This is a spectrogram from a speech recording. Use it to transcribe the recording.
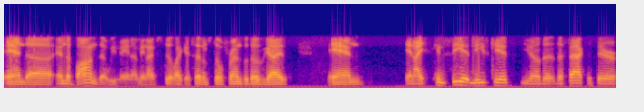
and uh and the bonds that we made. I mean, I'm still like I said, I'm still friends with those guys and and I can see it in these kids, you know, the the fact that they're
